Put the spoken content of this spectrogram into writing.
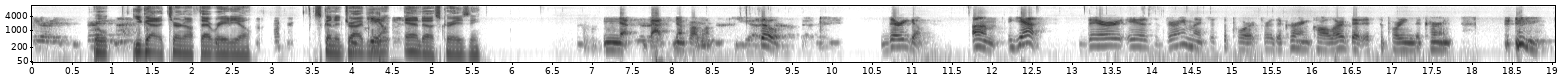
There is very Well, you got to turn off that radio. It's going to drive you Yeah. and us crazy. No, that's no problem. So there you go. Um, yes, there is very much a support for the current caller that is supporting the current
